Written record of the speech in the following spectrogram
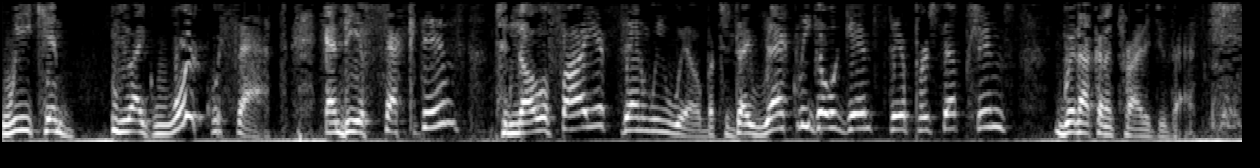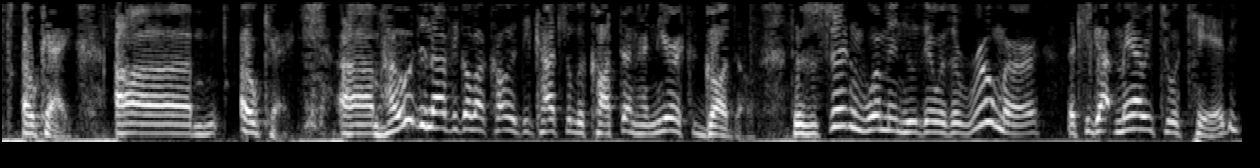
we can like work with that and be effective to nullify it, then we will. But to directly go against their perceptions, we're not going to try to do that. Okay. Um, okay. Um, there's a certain woman who there was a rumor that she got married to a kid,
